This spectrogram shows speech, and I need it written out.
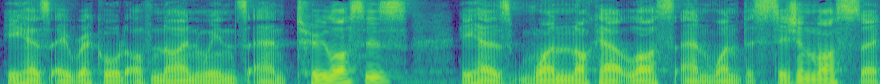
he has a record of nine wins and two losses. He has one knockout loss and one decision loss, so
